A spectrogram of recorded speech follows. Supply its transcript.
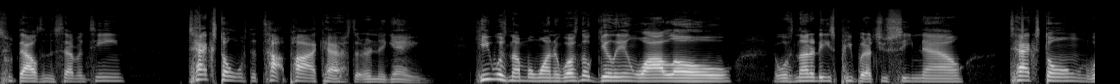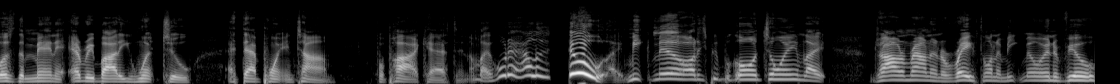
2017, Taxstone was the top podcaster in the game. He was number one. It was no Gillie and Wallo. It was none of these people that you see now. Taxstone was the man that everybody went to at that point in time for podcasting. I'm like, who the hell is dude? Like Meek Mill, all these people going to him, like driving around in a Wraith doing a Meek Mill interview.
